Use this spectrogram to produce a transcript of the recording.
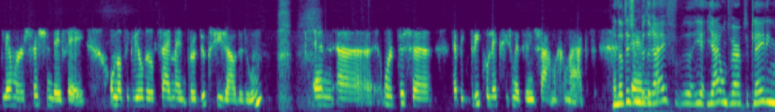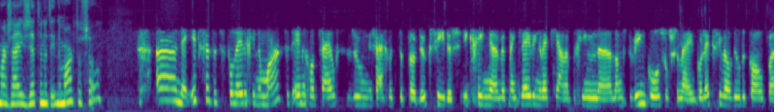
Glamorous Fashion BV. Omdat ik wilde dat zij mijn productie zouden doen. En ondertussen heb ik drie collecties met hun samengemaakt. En dat is een En, bedrijf, jij ontwerpt de kleding, maar zij zetten het in de markt of zo? Eh, nee, ik zet het volledig in de markt. Het enige wat zij hoeft te doen is eigenlijk de productie. Dus ik ging eh, met mijn kledingrekje aan het begin eh, langs de winkels of ze mij een collectie wel wilden kopen.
